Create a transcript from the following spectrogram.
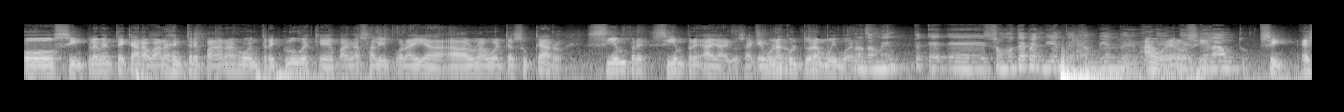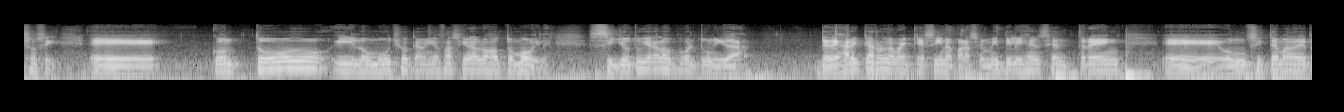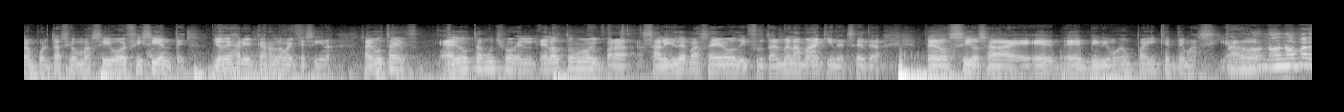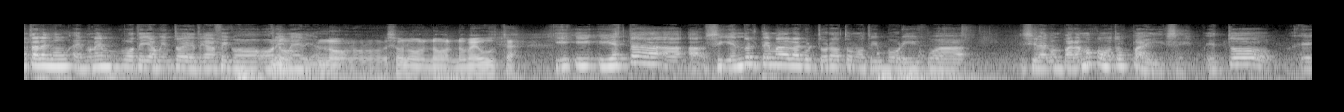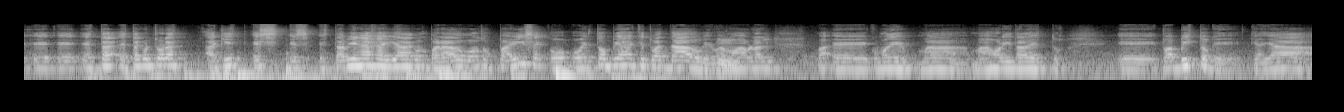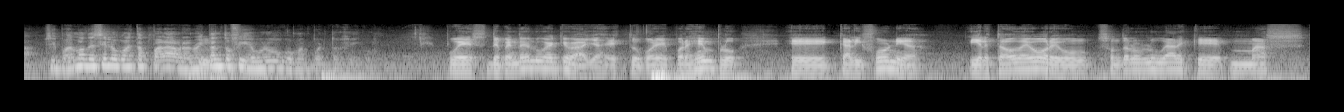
o simplemente caravanas entre panas o entre clubes que van a salir por ahí a, dar una vuelta en sus carros. Siempre, siempre hay algo. O sea, que es una cultura muy buena. Pero también eh, eh, somos dependientes también de, ah, del auto. Sí, eso sí. con todo y lo mucho que a mí me fascinan los automóviles, si yo tuviera la oportunidad de dejar el carro en la marquesina para hacer mis diligencias en tren eh, o un sistema de transportación masivo eficiente, yo dejaría el carro en la marquesina. a, mí me gusta, a mí me gusta mucho el, automóvil para salir de paseo, disfrutarme la máquina, etcétera. Pero sí, o sea, eh, eh, vivimos en un país que es demasiado... no, no, para estar en un, en un embotellamiento de tráfico hora y media. ¿no? no, no, eso no, no, no me gusta. Y, y, y esta, siguiendo el tema de la cultura automotriz boricua, si la comparamos con otros países, esto, eh, eh, eh, esta, esta cultura aquí es, es, está bien arraigada comparado con otros países, o, estos viajes que tú has dado, que vamos a mm. hablar, como dije, más, más ahorita de esto. tú has visto que, que, allá, si podemos decirlo con estas palabras, no hay mm. tanto fiebre como en Puerto Rico. Pues depende del lugar que vayas. Esto, por, por ejemplo, California y el estado de Oregon son de los lugares que más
